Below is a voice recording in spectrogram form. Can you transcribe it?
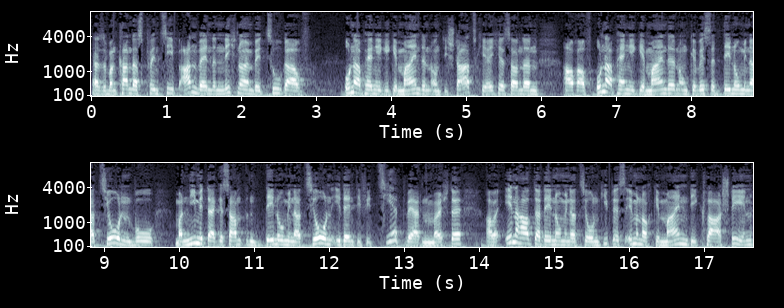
Also man kann das Prinzip anwenden, nicht nur in Bezug auf unabhängige Gemeinden und die Staatskirche, sondern auch auf unabhängige Gemeinden und gewisse Denominationen, wo man nie mit der gesamten Denomination identifiziert werden möchte. Aber innerhalb der Denomination gibt es immer noch Gemeinden, die klar stehen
